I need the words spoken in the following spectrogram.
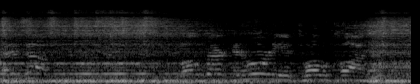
Heads up. All dark and horny at 12 o'clock.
